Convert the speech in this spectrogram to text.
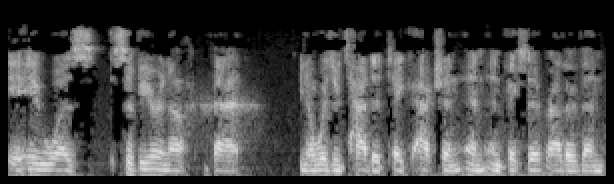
it, it, was severe enough that you know Wizards had to take action and, and fix it, rather than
